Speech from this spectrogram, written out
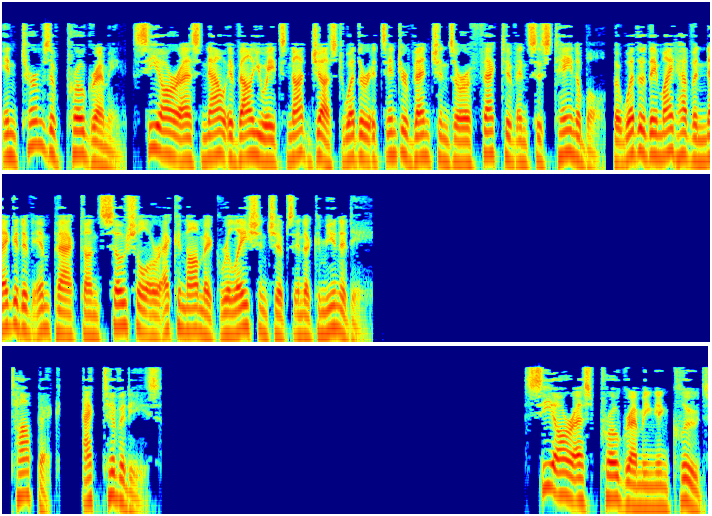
In terms of programming, CRS now evaluates not just whether its interventions are effective and sustainable, but whether they might have a negative impact on social or economic relationships in a community. Topic: Activities. CRS programming includes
